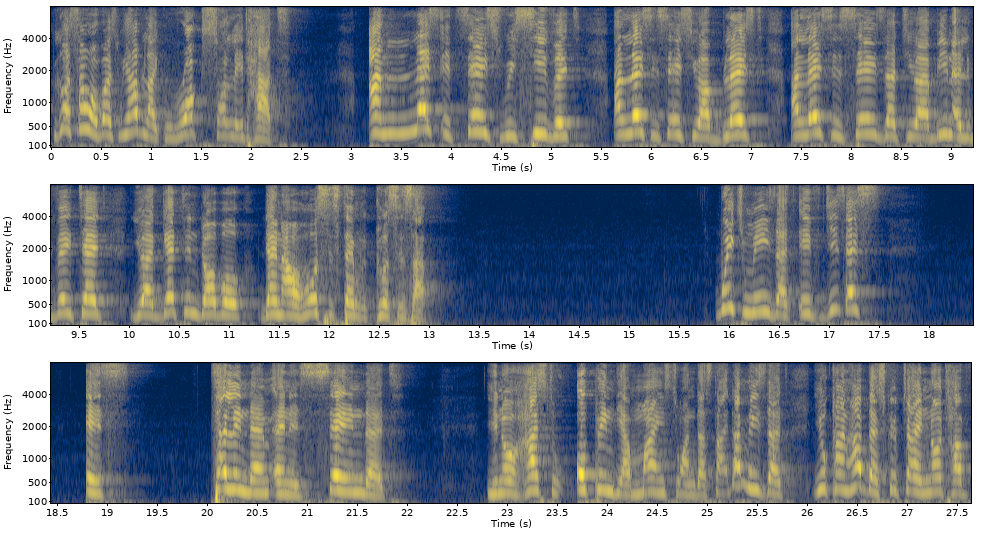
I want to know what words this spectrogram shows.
because some of us, we have like rock solid hearts. unless it says receive it, unless it says you are blessed, unless it says that you are being elevated, you are getting double, then our whole system closes up. Which means that if Jesus is telling them and is saying that, you know, has to open their minds to understand, that means that you can have the scripture and not have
